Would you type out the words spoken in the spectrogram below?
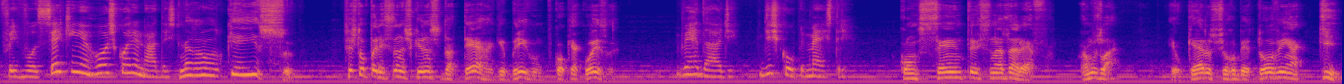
Foi você quem errou as coordenadas. Não, o que é isso? Vocês estão parecendo as crianças da Terra que brigam por qualquer coisa? Verdade. Desculpe, mestre. Concentre-se na tarefa. Vamos lá. Eu quero o Sr. Beethoven aqui,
